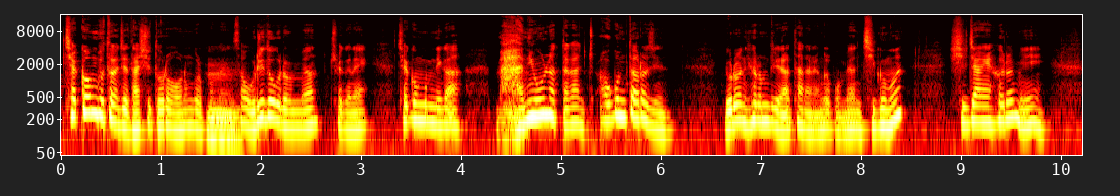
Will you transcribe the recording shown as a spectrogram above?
채권부터 이제 다시 돌아오는 걸 보면서 음. 우리도 그러면 최근에 채권 금리가 많이 올랐다가 조금 떨어진 이런 흐름들이 나타나는 걸 보면 지금은 시장의 흐름이 아,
